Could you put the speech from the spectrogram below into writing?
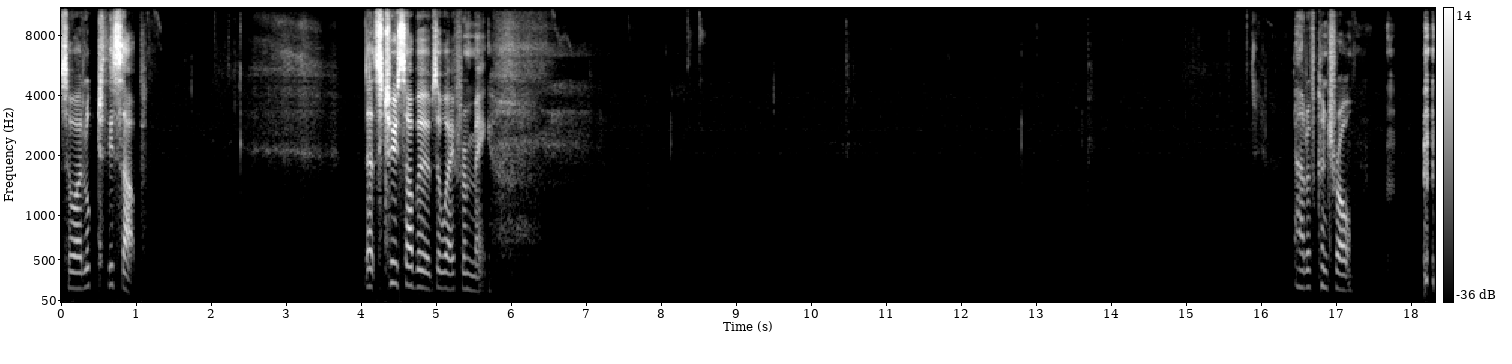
so I looked this up. That's two suburbs away from me. Out of control.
